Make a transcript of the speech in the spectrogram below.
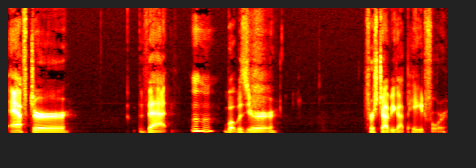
after that, Mm-hmm. what was your first job you got paid for?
